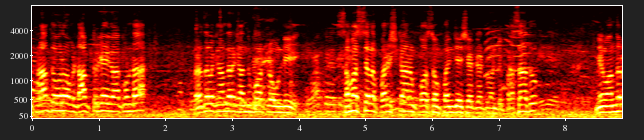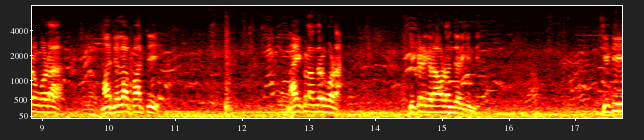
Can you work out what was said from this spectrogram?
ఈ ప్రాంతంలో ఒక డాక్టర్గా కాకుండా ప్రజలకు అందరికీ అందుబాటులో ఉండి సమస్యల పరిష్కారం కోసం పనిచేసేటటువంటి ప్రసాద్. మేమందరం కూడా మా జిల్లా పార్టీ నాయకులందరూ కూడా ఇక్కడికి రావడం జరిగింది. సిటీ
